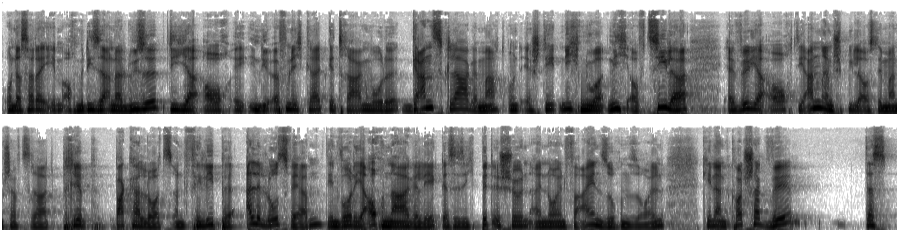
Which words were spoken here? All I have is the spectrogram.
Und das hat er eben auch mit dieser Analyse, die ja auch äh, in die Öffentlichkeit getragen wurde, ganz klar gemacht. Und er steht nicht nur nicht auf Zieler, er will ja auch die anderen Spieler aus dem Mannschaftsrat, Pripp, Bakalotz und Felipe, alle loswerden. Den wurde ja auch nahegelegt, dass sie sich bitteschön einen neuen Verein suchen sollen. Kenan Kotschak will das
